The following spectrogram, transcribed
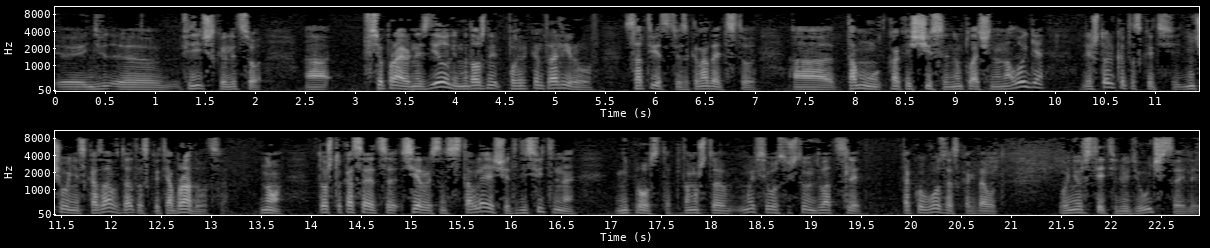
э, э, физическое лицо э, все правильно сделали, мы должны, проконтролировав соответствие законодательству э, тому, как исчислены и уплачены налоги, лишь только, так сказать, ничего не сказав, да, так сказать, обрадоваться. Но то, что касается сервисной составляющей, это действительно непросто, потому что мы всего существуем 20 лет. Такой возраст, когда вот в университете люди учатся или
